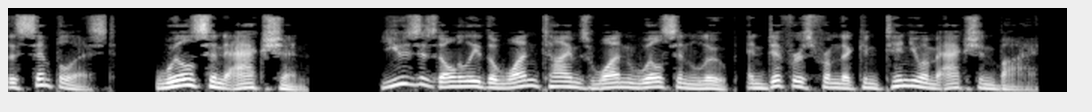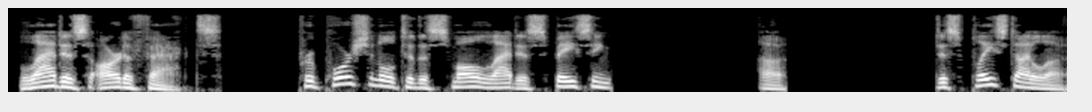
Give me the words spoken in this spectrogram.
The simplest Wilson action uses only the 1 times 1 Wilson loop, and differs from the continuum action by lattice artifacts, proportional to the small lattice spacing a displaystyle a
